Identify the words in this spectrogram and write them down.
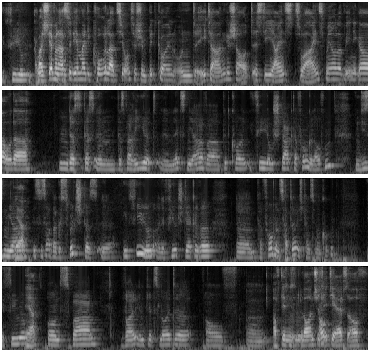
Ethereum im Plus aber Stefan, hast du dir mal die Korrelation zwischen Bitcoin und Ether angeschaut? Ist die 1 zu 1 mehr oder weniger oder? Hm, Das, das, ähm, das variiert. Im letzten Jahr war Bitcoin, Ethereum stark davongelaufen. In diesem Jahr Ja. ist es aber geswitcht, dass äh, Ethereum eine viel stärkere ähm, Performance hatte. Ich kann es mal gucken. Ethereum. Ja. Und zwar, weil eben jetzt Leute auf äh, Auf den Diese- Launch des ETFs auf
